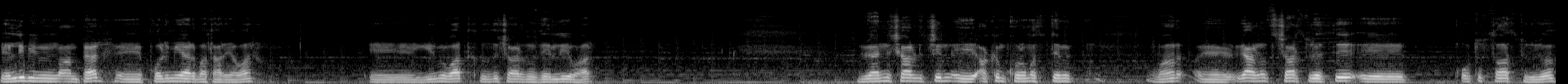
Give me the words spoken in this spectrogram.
50.000 amper e, polimer batarya var. E, 20 watt hızlı şarj özelliği var. Güvenli şarj için e, akım koruma sistemi var. E, yalnız şarj süresi e, 30 saat sürüyor.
